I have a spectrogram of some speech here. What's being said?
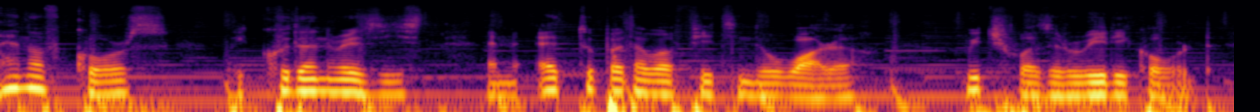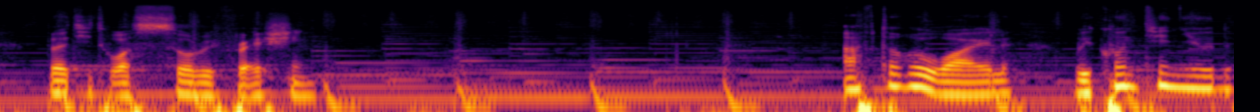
And of course, we couldn't resist and had to put our feet in the water, which was really cold, but it was so refreshing. After a while, we continued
